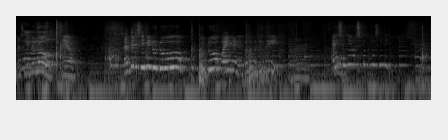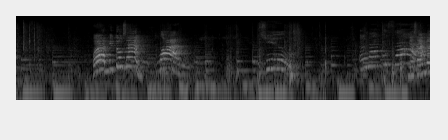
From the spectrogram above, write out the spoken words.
Masukin dulu. Ayo. Santi di sini duduk. Duduk mainnya, enggak usah berdiri. Nah. Ayo sini masukin punya sini. Wan, hitung San. Yang sana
